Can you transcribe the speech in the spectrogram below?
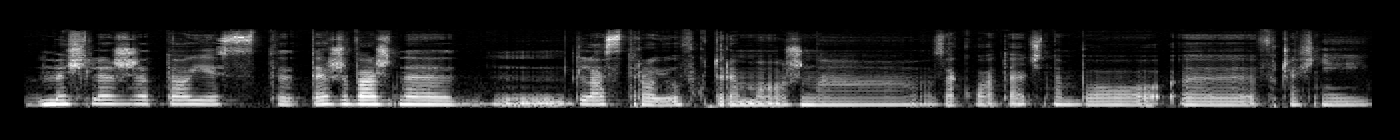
Myślę, że to jest też ważne mm, dla strojów, które można zakładać, no bo y, wcześniej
